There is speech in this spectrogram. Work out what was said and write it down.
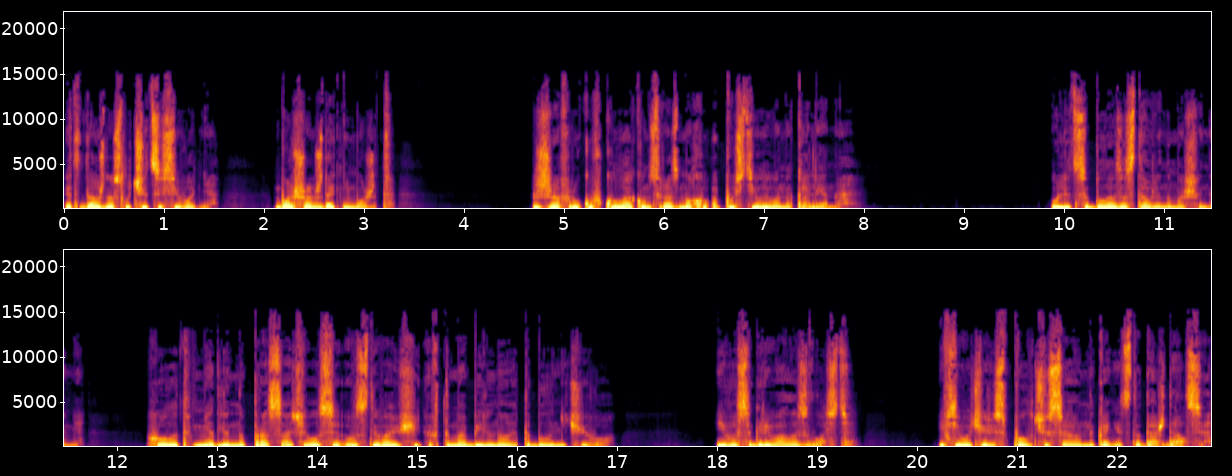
Это должно случиться сегодня. Больше он ждать не может. Сжав руку в кулак, он с размаху опустил его на колено. Улица была заставлена машинами — Холод медленно просачивался в остывающий автомобиль, но это было ничего. Его согревала злость. И всего через полчаса он наконец-то дождался.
